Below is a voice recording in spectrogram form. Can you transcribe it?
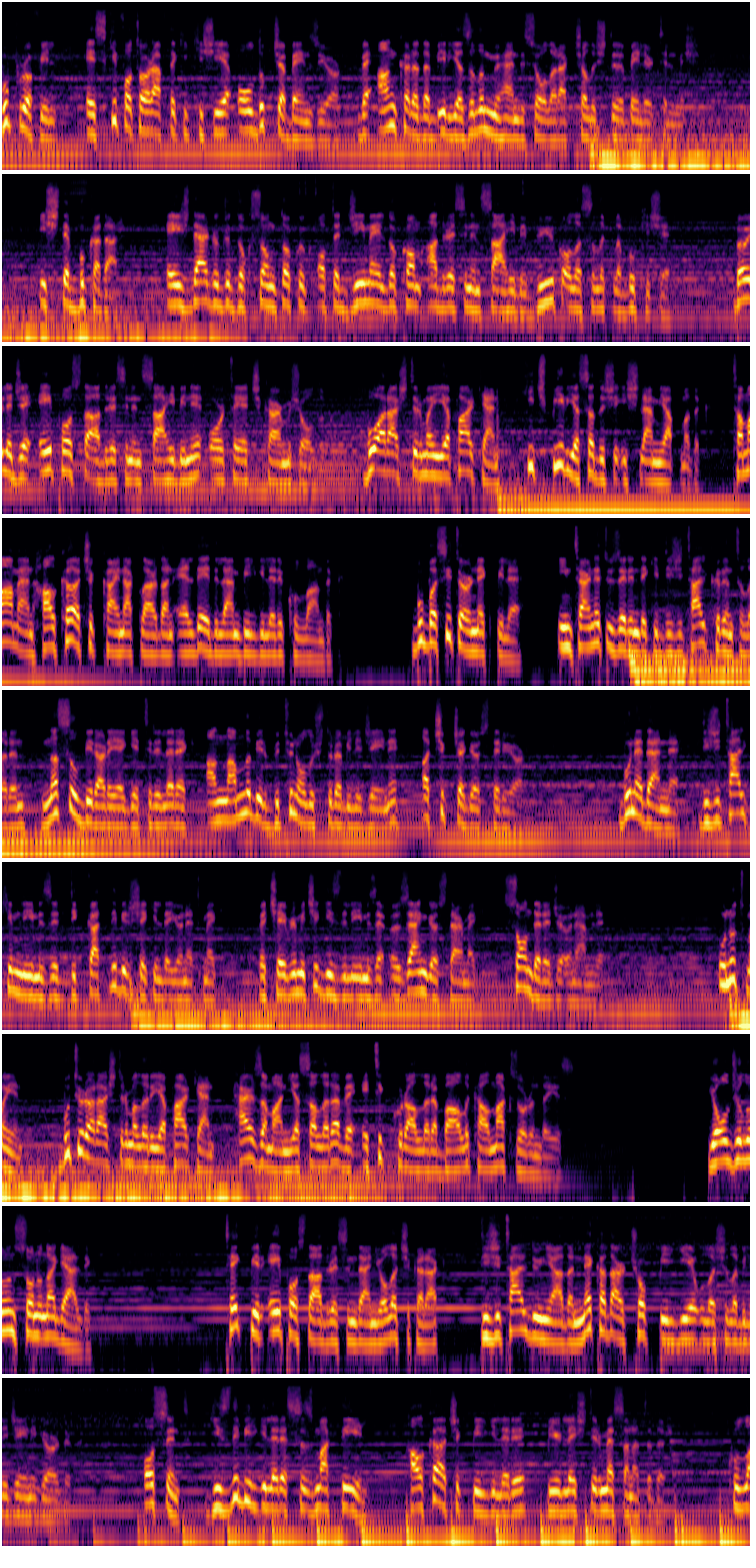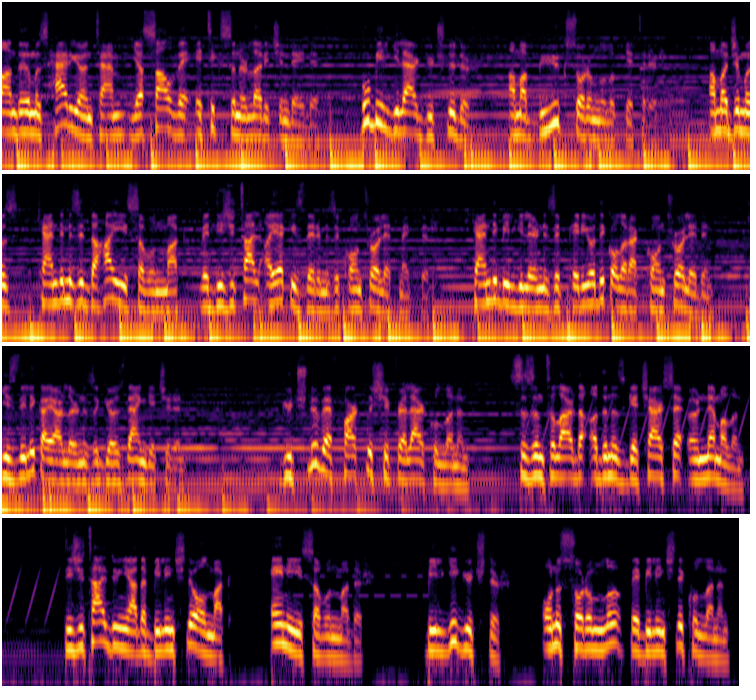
Bu profil eski fotoğraftaki kişiye oldukça benziyor ve Ankara'da bir yazılım mühendisi olarak çalıştığı belirtilmiş. İşte bu kadar. ejderdocuk99.gmail.com adresinin sahibi büyük olasılıkla bu kişi. Böylece e-posta adresinin sahibini ortaya çıkarmış olduk. Bu araştırmayı yaparken hiçbir yasa dışı işlem yapmadık. Tamamen halka açık kaynaklardan elde edilen bilgileri kullandık. Bu basit örnek bile, internet üzerindeki dijital kırıntıların nasıl bir araya getirilerek anlamlı bir bütün oluşturabileceğini açıkça gösteriyor. Bu nedenle dijital kimliğimizi dikkatli bir şekilde yönetmek ve çevrimiçi gizliliğimize özen göstermek son derece önemli. Unutmayın, bu tür araştırmaları yaparken her zaman yasalara ve etik kurallara bağlı kalmak zorundayız. Yolculuğun sonuna geldik. Tek bir e-posta adresinden yola çıkarak dijital dünyada ne kadar çok bilgiye ulaşılabileceğini gördük. OSINT, gizli bilgilere sızmak değil, halka açık bilgileri birleştirme sanatıdır. Kullandığımız her yöntem yasal ve etik sınırlar içindeydi. Bu bilgiler güçlüdür ama büyük sorumluluk getirir. Amacımız kendimizi daha iyi savunmak ve dijital ayak izlerimizi kontrol etmektir. Kendi bilgilerinizi periyodik olarak kontrol edin. Gizlilik ayarlarınızı gözden geçirin. Güçlü ve farklı şifreler kullanın. Sızıntılarda adınız geçerse önlem alın. Dijital dünyada bilinçli olmak en iyi savunmadır. Bilgi güçtür. Onu sorumlu ve bilinçli kullanın.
